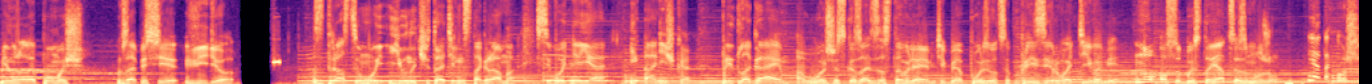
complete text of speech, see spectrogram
Мне нужна помощь в записи видео Здравствуй, мой юный читатель Инстаграма. Сегодня я и Анечка предлагаем, а больше сказать заставляем тебя пользоваться презервативами. Ну, особисто я це зможу. Я також.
